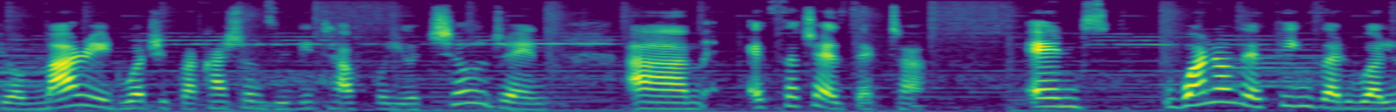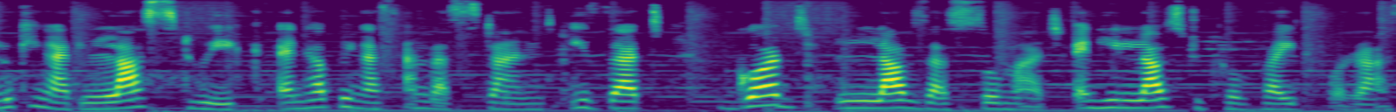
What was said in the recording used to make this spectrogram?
you're married, what repercussions will it have for your children, um, etc., etc. And one of the things that we were looking at last week and helping us understand is that God loves us so much and He loves to provide for us.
